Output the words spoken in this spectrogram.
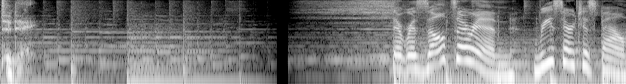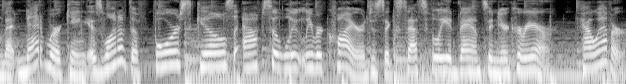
today. The results are in. Research has found that networking is one of the four skills absolutely required to successfully advance in your career. However,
